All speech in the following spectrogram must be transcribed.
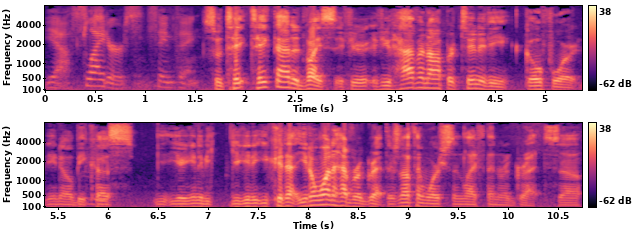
Yeah, sliders, same thing. So take take that advice. If you're if you have an opportunity, go for it. You know, because mm-hmm. you're gonna be you're gonna you could ha- you don't want to have regret. There's nothing worse in life than regret. So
